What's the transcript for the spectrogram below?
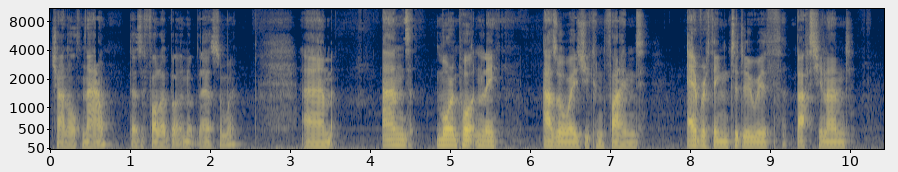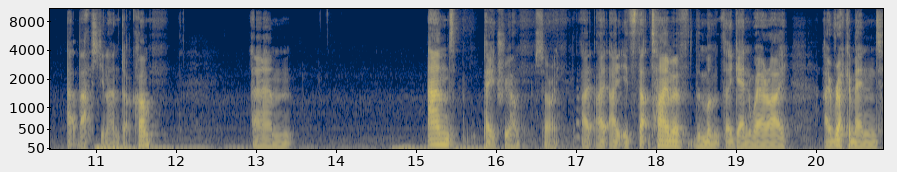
channel now. There's a follow button up there somewhere. Um, and more importantly, as always, you can find everything to do with Bastionland at bastionland.com. Um, and Patreon, sorry. I, I, I, it's that time of the month again where I, I recommend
